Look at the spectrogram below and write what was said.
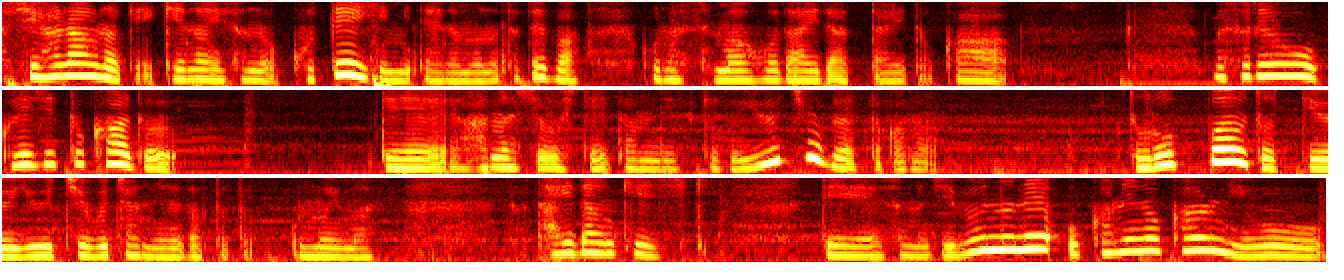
支払わなきゃいけないその固定費みたいなもの。例えばこのスマホ代だったりとか、まあ、それをクレジットカードで話をしていたんですけど YouTube だったかな？ドロップアウトっていう YouTube チャンネルだったと思います。そう対談形式。でその自分のねお金の管理を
